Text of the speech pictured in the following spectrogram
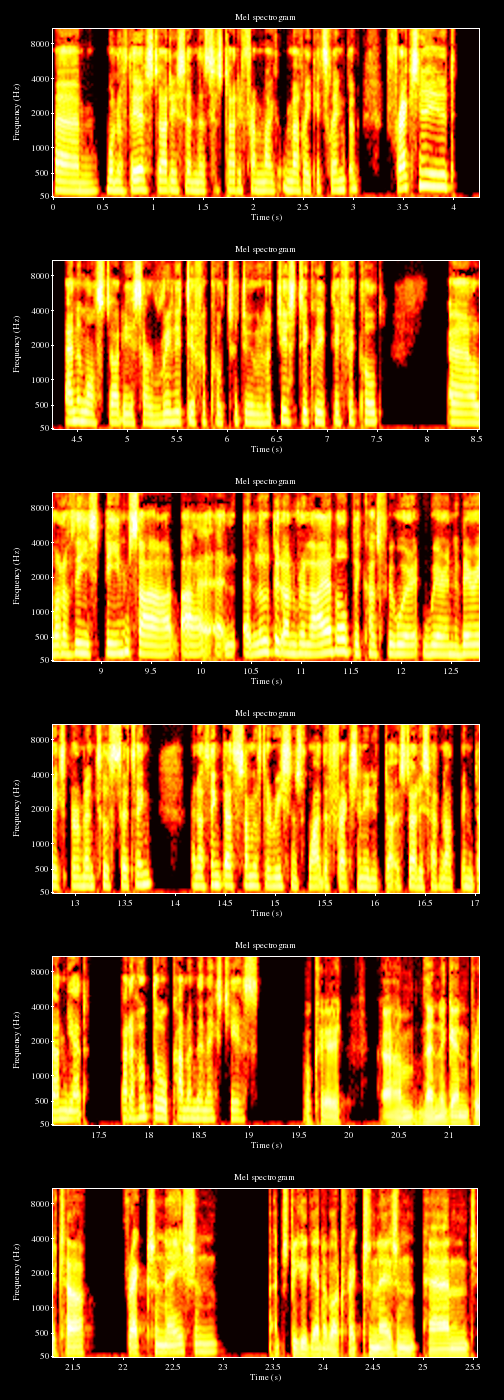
um, one of their studies, and it's a study from Marie Catherine. But fractionated animal studies are really difficult to do, logistically difficult. Uh, a lot of these beams are, are a, a, little bit unreliable because we were we're in a very experimental setting, and I think that's some of the reasons why the fractionated studies have not been done yet. But I hope they will come in the next years. Okay. Um, then again, Brita, fractionation I speak again about fractionation and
